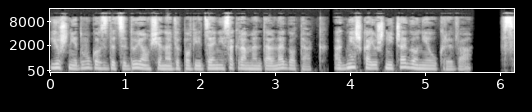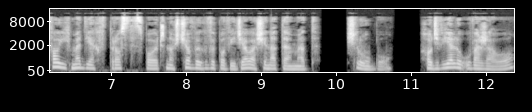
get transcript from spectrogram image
już niedługo zdecydują się na wypowiedzenie sakramentalnego tak? Agnieszka już niczego nie ukrywa. W swoich mediach wprost społecznościowych wypowiedziała się na temat ślubu. Choć wielu uważało,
